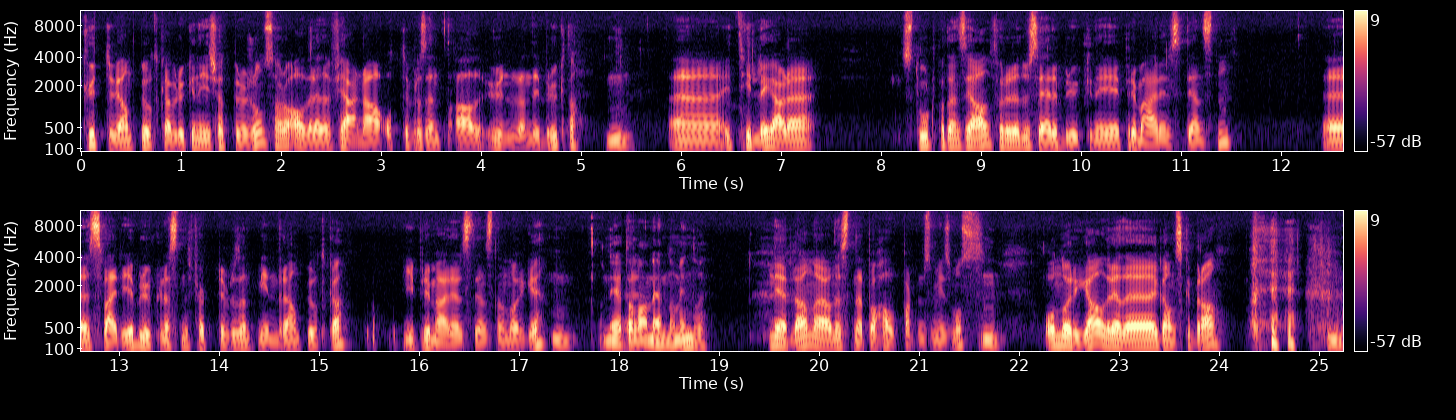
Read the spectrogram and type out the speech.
Kutter vi antibiotikabruken i kjøttproduksjon, så har du allerede fjerna 80 av unødvendig bruk. Mm. Eh, I tillegg er det stort potensial for å redusere bruken i primærhelsetjenesten. Eh, Sverige bruker nesten 40% mindre antibiotika i primærhelsetjenesten enn Norge. Mm. Nederland enda mindre. Nederland er jo nesten ned på halvparten så mye som oss. Mm. Og Norge er allerede ganske bra. mm.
